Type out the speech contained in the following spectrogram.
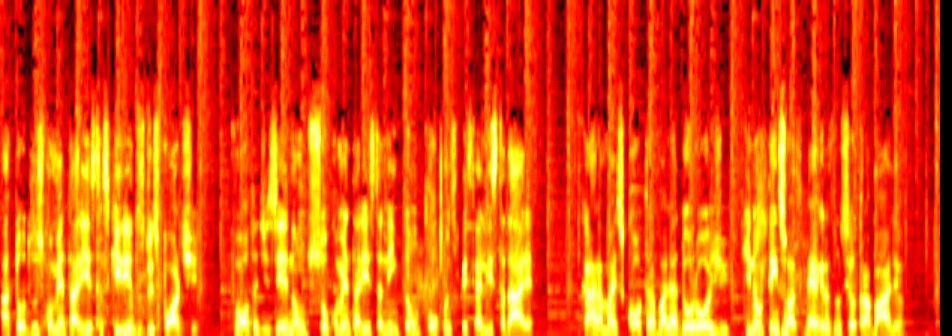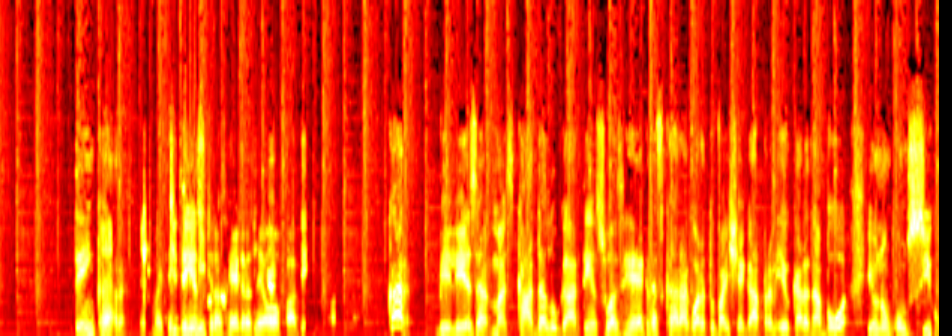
a todos os comentaristas queridos do esporte, volto a dizer, não sou comentarista nem tão pouco um especialista da área. Cara, mas qual trabalhador hoje que não tem suas regras no seu trabalho? Tem, cara. É, mas tem que, que ter limite nas regras, né, ó, Fábio? Cara, beleza, mas cada lugar tem as suas regras, cara. Agora tu vai chegar para mim, eu, cara, na boa, eu não consigo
